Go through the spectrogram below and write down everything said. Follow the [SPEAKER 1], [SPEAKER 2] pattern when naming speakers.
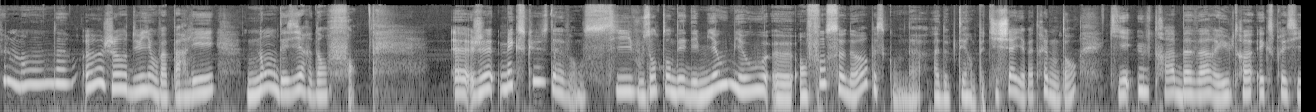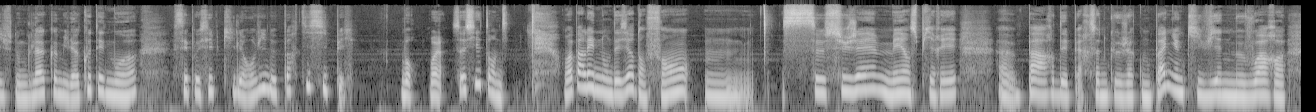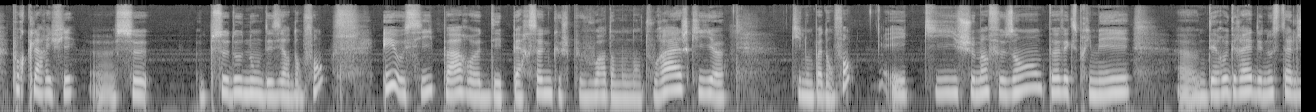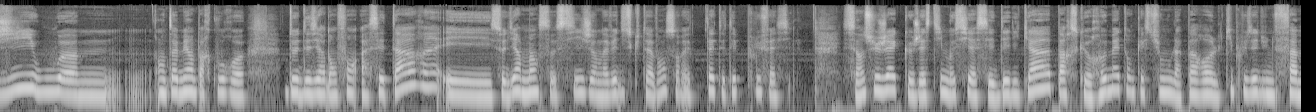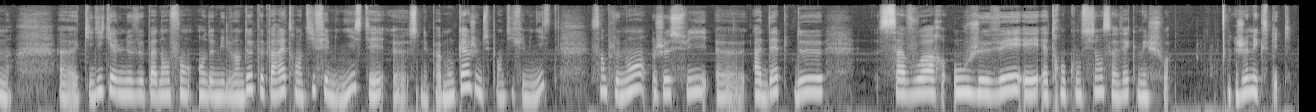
[SPEAKER 1] tout le monde Aujourd'hui on va parler non-désir d'enfant. Euh, je m'excuse d'avance si vous entendez des miaou miaou euh, en fond sonore, parce qu'on a adopté un petit chat il n'y a pas très longtemps, qui est ultra bavard et ultra expressif. Donc là, comme il est à côté de moi, c'est possible qu'il ait envie de participer. Bon, voilà, ceci étant dit. On va parler de non-désir d'enfant. Hum, ce sujet m'est inspiré euh, par des personnes que j'accompagne qui viennent me voir pour clarifier ce pseudo non-désir d'enfant, et aussi par euh, des personnes que je peux voir dans mon entourage qui, euh, n'ont pas d'enfants et qui, chemin faisant, peuvent exprimer euh, des regrets, des nostalgies ou entamer un parcours de désir d'enfant assez tard et se dire mince, si j'en avais discuté avant, ça aurait peut-être été plus facile. C'est un sujet que j'estime aussi assez délicat parce que remettre en question la parole, qui plus est d'une femme euh, qui dit qu'elle ne veut pas d'enfant en 2022 peut paraître antiféministe et euh, ce n'est pas mon cas, je ne suis pas antiféministe. Simplement, je suis euh, adepte de savoir où je vais et être en conscience avec mes choix. Je m'explique.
